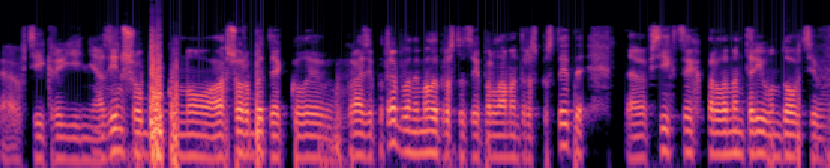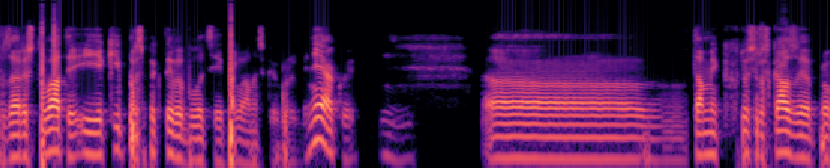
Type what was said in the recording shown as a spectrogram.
е, в цій країні. А з іншого боку, ну а що робити, як коли в разі потреби вони могли просто цей парламент розпустити, е, всіх цих парламентарів ундовців заарештувати, і які перспективи були цієї парламентської боротьби? Ніякої. Е, Там як хтось розказує про,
